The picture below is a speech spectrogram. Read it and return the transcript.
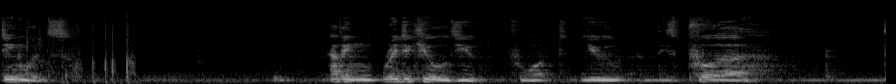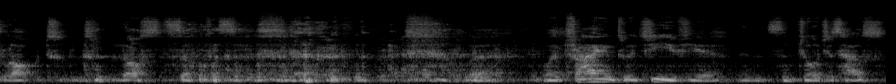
Dean Woods, having ridiculed you for what you and these poor, blocked, lost souls were, were trying to achieve here in St. George's house,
